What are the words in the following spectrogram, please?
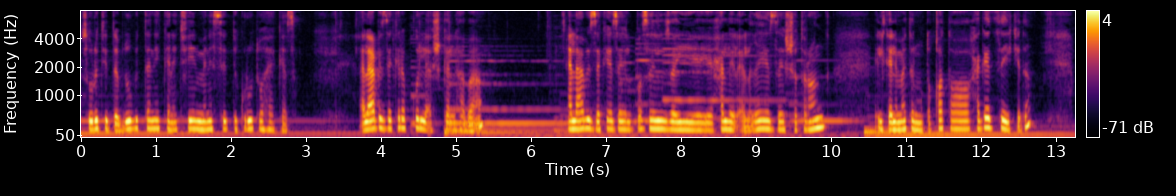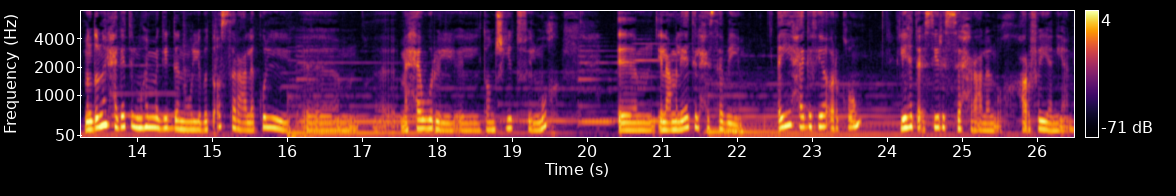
صورة الدبدوب التانية كانت فين من الست كروت وهكذا. ألعاب الذاكرة بكل أشكالها بقى. ألعاب الذكاء زي البازل زي حل الألغاز زي الشطرنج الكلمات المتقاطعة حاجات زي كده. من ضمن الحاجات المهمة جدا واللي بتأثر على كل محاور التنشيط في المخ العمليات الحسابية. أي حاجة فيها أرقام ليها تأثير السحر على المخ حرفيا يعني.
